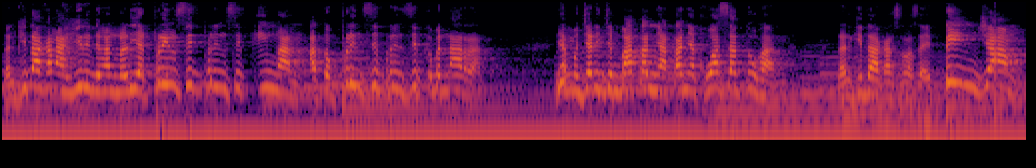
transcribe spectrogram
Dan kita akan akhiri dengan melihat prinsip-prinsip iman atau prinsip-prinsip kebenaran yang menjadi jembatan nyatanya kuasa Tuhan dan kita akan selesai pinjam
